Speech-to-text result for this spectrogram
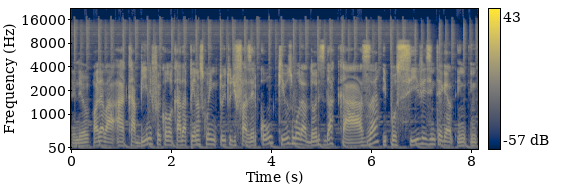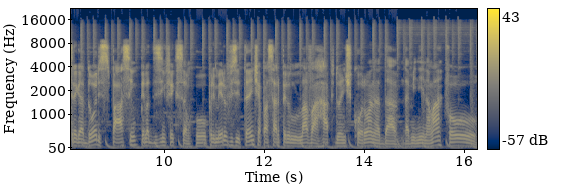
entendeu? Olha lá, a cabine foi colocada apenas com o intuito de fazer com que os moradores da casa e possíveis entregadores passem pela desinfecção. O primeiro visitante a passar pelo lava rápido anti-corona da, da menina lá foi o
